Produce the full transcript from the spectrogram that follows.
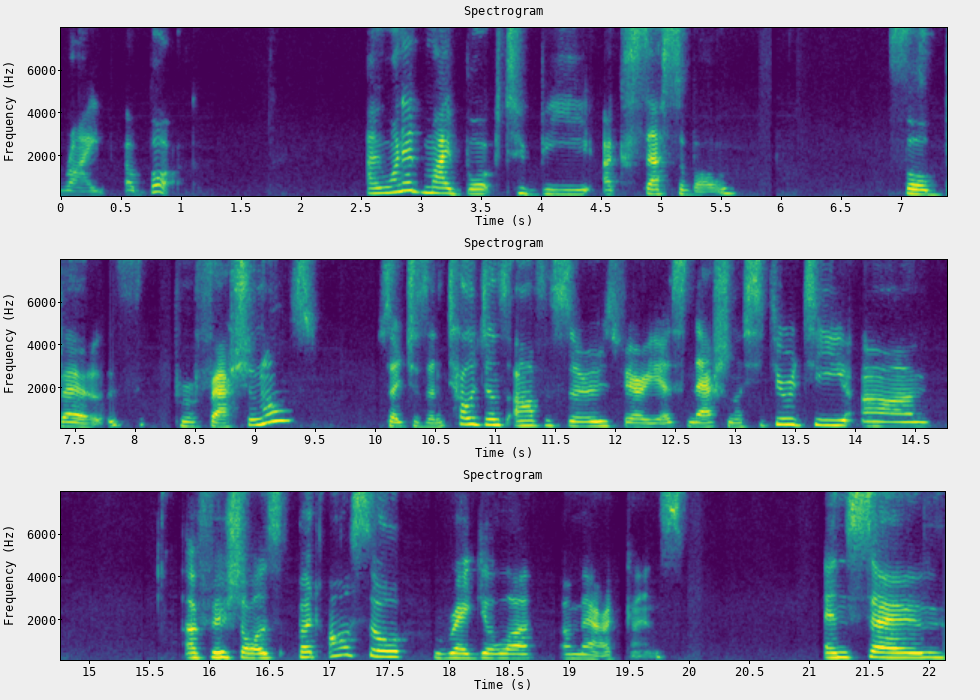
write a book. I wanted my book to be accessible for both professionals, such as intelligence officers, various national security um, officials, but also regular Americans. And so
